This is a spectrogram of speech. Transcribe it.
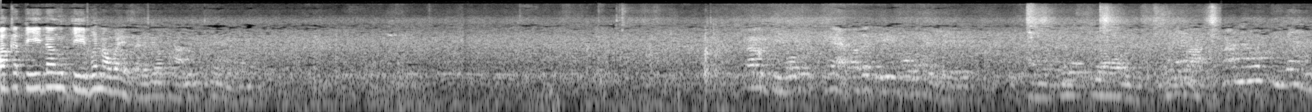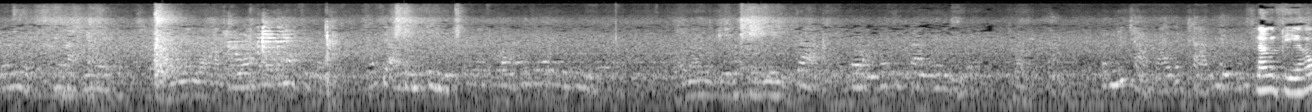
ปกตินักดนตรีเพิ่นเอาไว้ใส่เดียวถามนิดนึงตรีเนี่ยเขาได้ดีเขาให้เลยเอาเดียวมาอันนั้นว่าตีแรกเลยหนักเลยนะครับเอาแล้วก็แม่ตีเขาจะเอาเป็นตีจ้าลองตั้งให้ตอนนี้ฉากหลายก็ฉากหนึ่งนักดนตรีเขา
